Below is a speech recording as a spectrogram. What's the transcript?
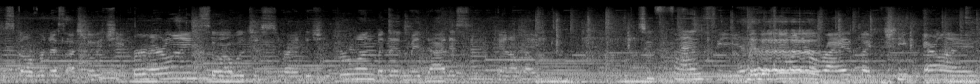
discovered there's actually cheaper airlines, so I would just ride the cheaper one. But then my dad is kind of like and he doesn't want to ride like cheap airlines,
